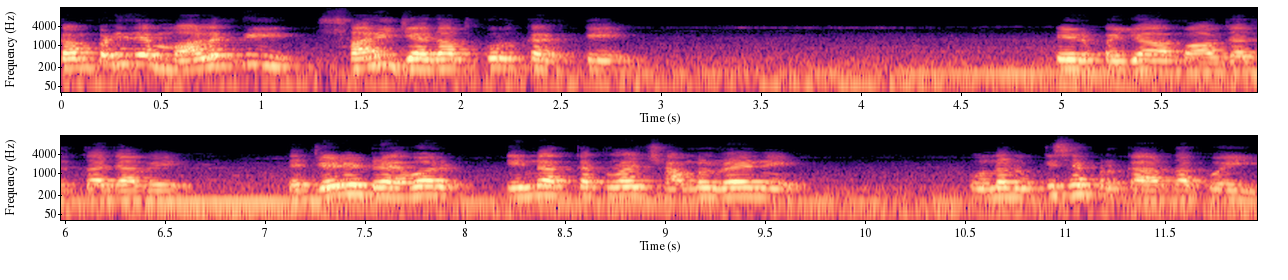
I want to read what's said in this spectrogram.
ਕੰਪਨੀ ਦੇ ਮਾਲਕ ਦੀ ਸਾਰੀ ਜਾਇਦਾਦ ਕੁਰਦ ਕਰਕੇ ਇਹ ਰੁਪਈਆ ਮੁਆਵਜ਼ਾ ਦਿੱਤਾ ਜਾਵੇ ਤੇ ਜਿਹੜੇ ਡਰਾਈਵਰ ਇਹਨਾਂ ਕਤਲਾਂ 'ਚ ਸ਼ਾਮਲ ਰਹੇ ਨੇ ਉਹਨਾਂ ਨੂੰ ਕਿਸੇ ਪ੍ਰਕਾਰ ਦਾ ਕੋਈ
